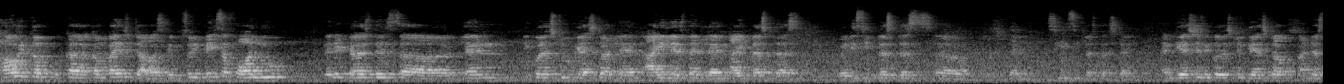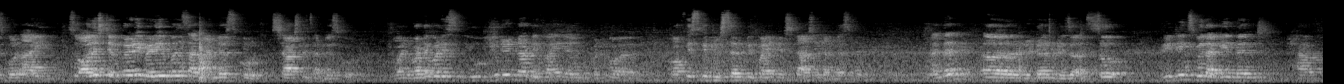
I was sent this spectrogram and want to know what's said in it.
how it com- compiles JavaScript. So it makes a for loop, then it does this uh, len equals to guest dot len i less than len i plus plus, very C plus plus uh, then C C plus plus 10, and guest is equals to guest of underscore i. So all these temporary variables are underscore, starts with underscore. But whatever is you, you did not define, and but for CoffeeScript itself defined, it starts with underscore, and then uh, return results. So greetings will again then have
